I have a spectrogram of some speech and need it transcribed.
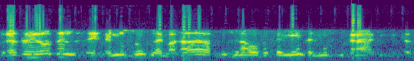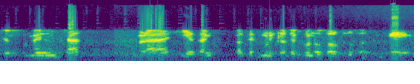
gracias a Dios el, tenemos la embajada ha funcionado bastante bien, tenemos un canal de comunicación por medio de chat, ¿verdad? Y está en constante comunicación con nosotros, así que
